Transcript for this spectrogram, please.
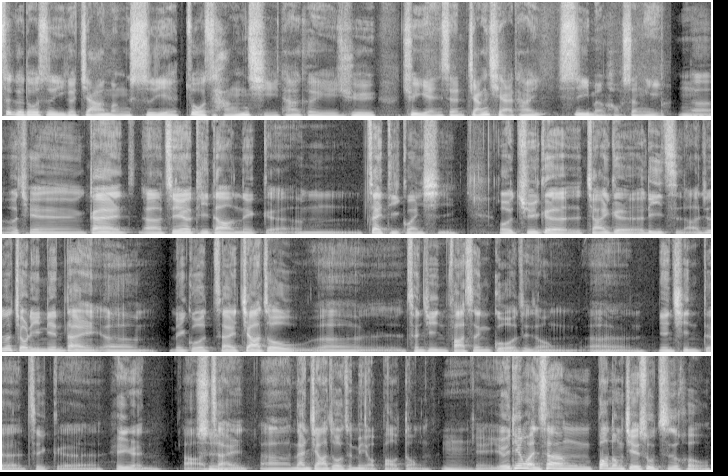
这个都是一个加盟事业做长期，他可以去去延伸。讲起来，他。是一门好生意，嗯，呃，而且刚才呃之前有提到那个嗯在地关系，我举一个讲一个例子啊，就是说九零年代呃美国在加州呃曾经发生过这种呃年轻的这个黑人啊在呃南加州这边有暴动，嗯，有一天晚上暴动结束之后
